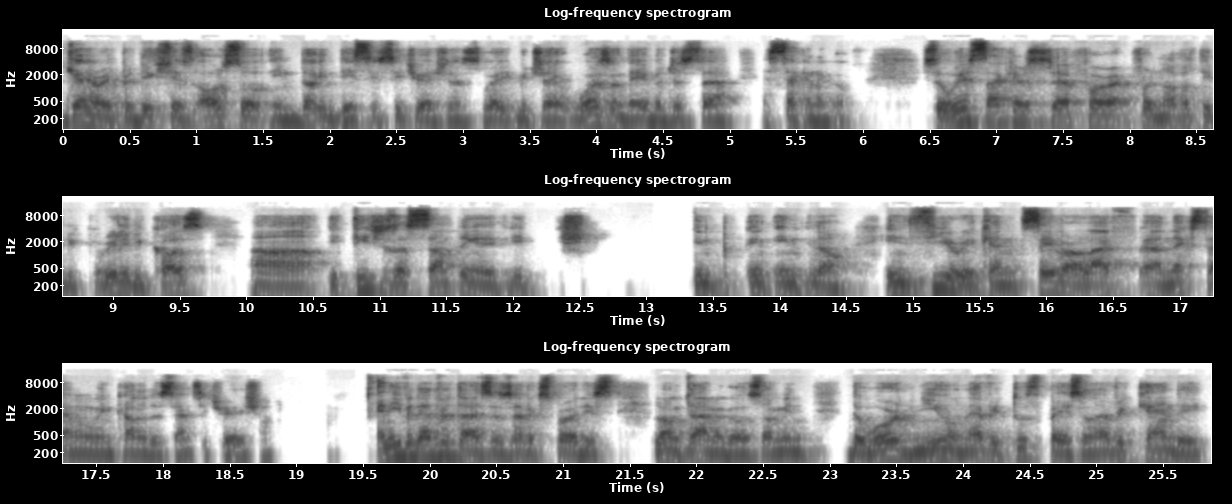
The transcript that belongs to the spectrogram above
generate predictions also in, the, in these situations where, which I wasn't able just uh, a second ago. So we're suckers uh, for for novelty, really because uh, it teaches us something and it, it in, in, in, you know, in theory can save our life uh, next time when we encounter the same situation. And even advertisers have explored this long time ago. So, I mean, the word new on every toothpaste, on every candy,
